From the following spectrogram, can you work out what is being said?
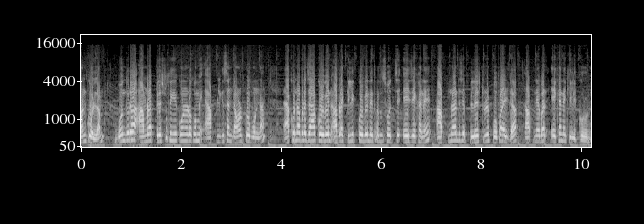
অন করলাম। বন্ধুরা, আমরা প্লে স্টোর থেকে কোনো রকম অ্যাপ্লিকেশান ডাউনলোড করব না। এখন আপনারা যা করবেন, আপনারা ক্লিক করবেন, দেখতে পাচ্ছেন হচ্ছে এই যে এখানে আপনার যে প্লে স্টোরের প্রোফাইলটা আপনি আবার এখানে ক্লিক করুন।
